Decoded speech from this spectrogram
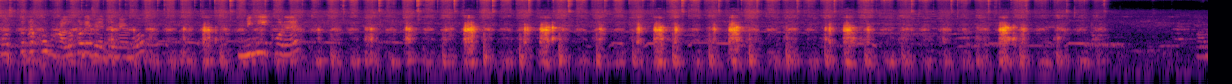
পোস্তটা খুব ভালো করে বেটে নেব। মিহি করে আর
